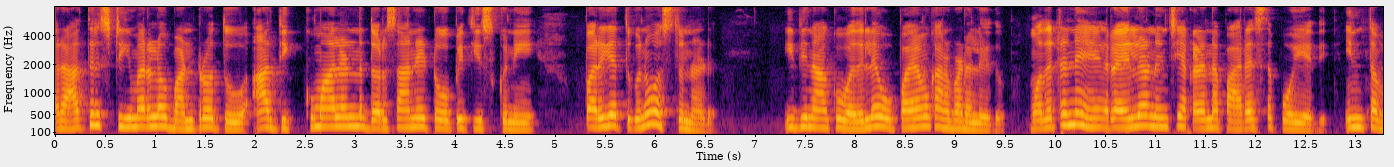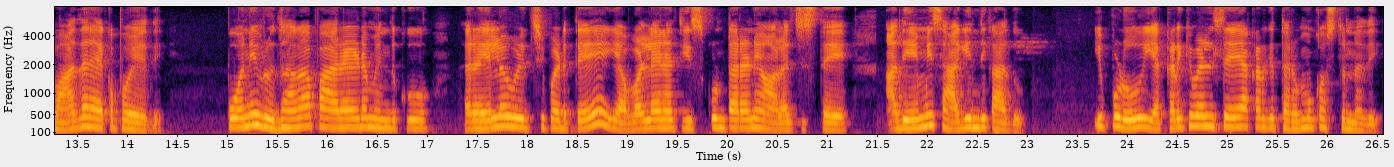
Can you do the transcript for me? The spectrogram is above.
రాత్రి స్టీమర్లో బంట్రోతు ఆ దిక్కుమాలిన దొరసాని టోపీ తీసుకుని పరిగెత్తుకుని వస్తున్నాడు. ఇది నాకు వదిలే ఉపాయం కనబడలేదు. మొదటనే రైల్లో నుంచి ఎక్కడైనా పారేస్తే పోయేది. ఇంత బాధ లేకపోయేది. పోనీ వృధాగా పారేయడం ఎందుకు? రైల్లో విడిచిపెడితే ఎవళ్ళైనా తీసుకుంటారని ఆలోచిస్తే అదేమీ సాగింది కాదు. ఇప్పుడు ఎక్కడికి వెళ్తే అక్కడికి తరుముకొస్తున్నది.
